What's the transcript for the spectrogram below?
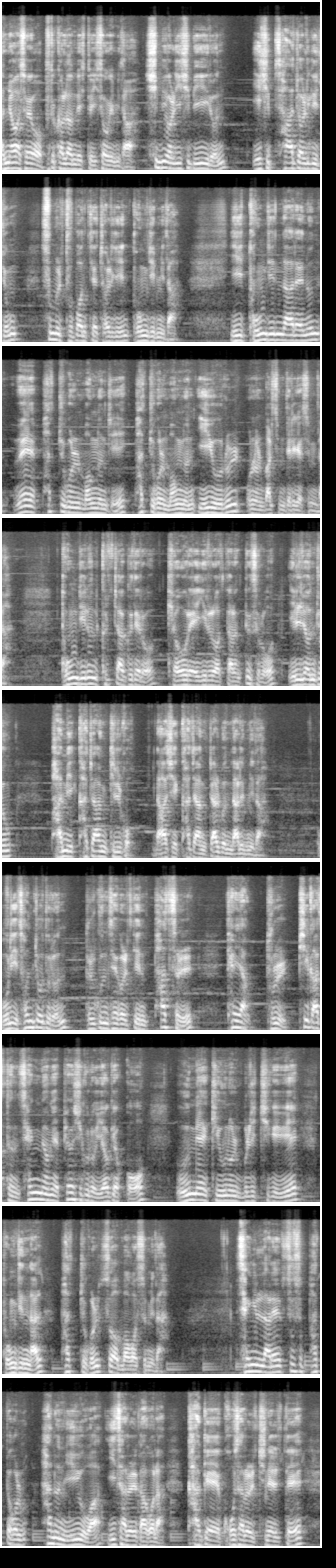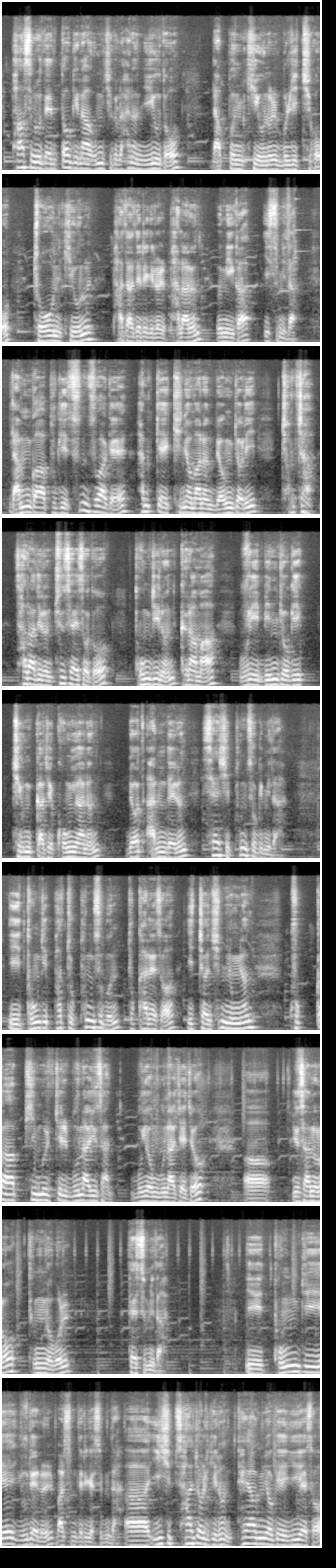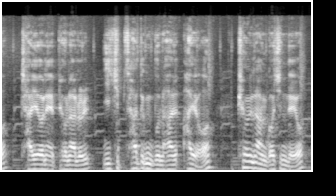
안녕하세요. 부두칼럼니스트 이성입니다. 12월 22일은 24절기 중 22번째 절기인 동지입니다. 이 동짓날에는 왜 팥죽을 먹는지 팥죽을 먹는 이유를 오늘 말씀드리겠습니다. 동지는 글자 그대로 겨울에 이르렀다는 뜻으로 1년 중 밤이 가장 길고 낮이 가장 짧은 날입니다. 우리 선조들은 붉은색을 띤 팥을 태양, 불, 피 같은 생명의 표식으로 여겼고 음의 기운을 물리치기 위해 동짓날 팥죽을 쏘아 먹었습니다. 생일날에 수수 팥떡을 하는 이유와 이사를 가거나 가게에 고사를 지낼 때 팥으로 된 떡이나 음식을 하는 이유도 나쁜 기운을 물리치고 좋은 기운을 받아들이기를 바라는 의미가 있습니다. 남과 북이 순수하게 함께 기념하는 명절이 점차 사라지는 추세에서도 동지는 그나마 우리 민족이 지금까지 공유하는 몇 안 되는 세시 풍속입니다. 이 동지 팥죽 풍습은 북한에서 2016년 국가 비물질 문화유산 무형문화재죠 어, 유산으로 등록을 됐습니다. 이 동지의 유래를 말씀드리겠습니다. 아, 24절기는 태양력에 의해서 자연의 변화를 24등분하여 표현한 것인데요.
